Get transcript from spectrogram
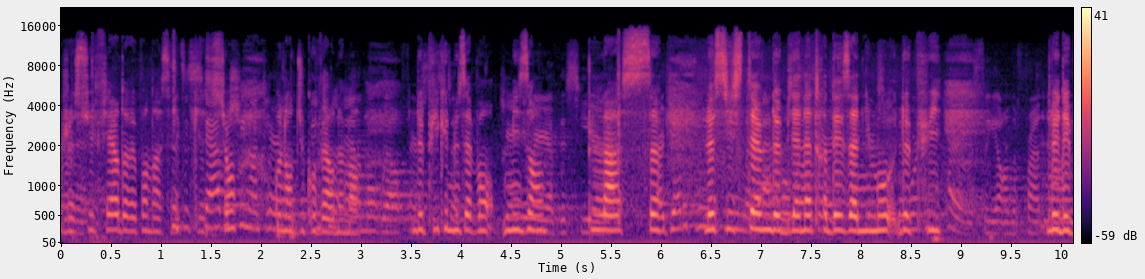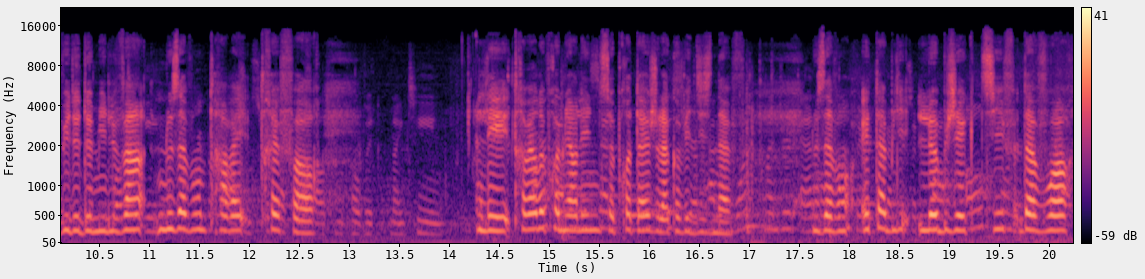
Je suis fier de répondre à cette question au nom du gouvernement. Depuis que nous avons mis en place le système de bien-être des animaux depuis le début de 2020, nous avons travaillé très fort. Les travailleurs de première ligne se protègent de la COVID-19. Nous avons établi l'objectif d'avoir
